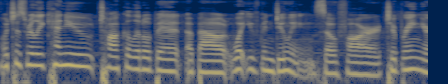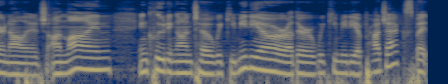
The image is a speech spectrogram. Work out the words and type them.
which is really can you talk a little bit about what you've been doing so far to bring your knowledge online, including onto Wikimedia or other Wikimedia projects, but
